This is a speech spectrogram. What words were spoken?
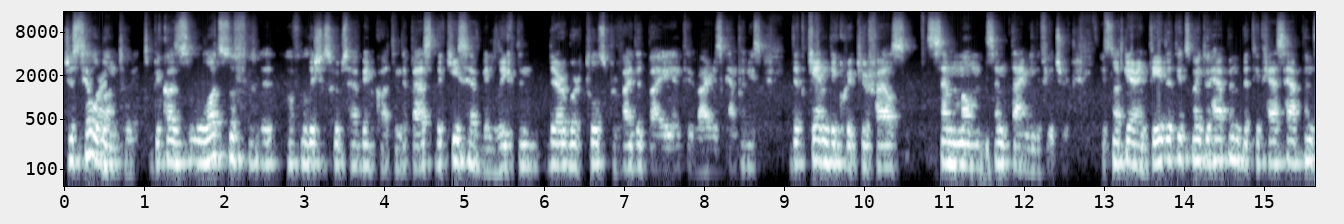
just hold right. on to it because lots of, uh, of malicious groups have been caught in the past. The keys have been leaked, and there were tools provided by antivirus companies that can decrypt your files some moment, some time in the future. It's not guaranteed that it's going to happen, but it has happened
